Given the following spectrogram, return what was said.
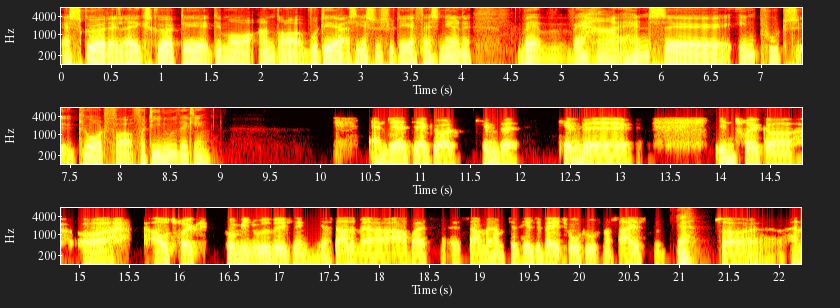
er skørt eller ikke skørt, det, det må andre vurdere. Altså jeg synes jo, det er fascinerende. Hvad, hvad har hans øh, input gjort for, for din udvikling? Jamen det, det har gjort kæmpe kæmpe øh, indtryk og, og aftryk på min udvikling. Jeg startede med at arbejde øh, sammen med ham til, helt tilbage i 2016. Ja. Så øh, han,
